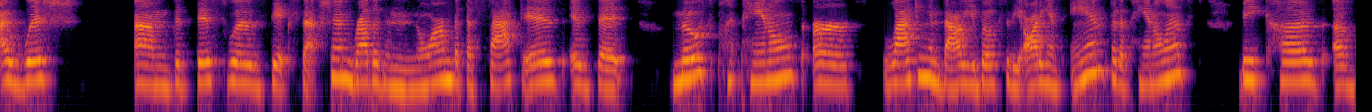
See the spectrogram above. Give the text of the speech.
I wish um, that this was the exception rather than the norm. But the fact is, is that most p- panels are lacking in value both for the audience and for the panelists because of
